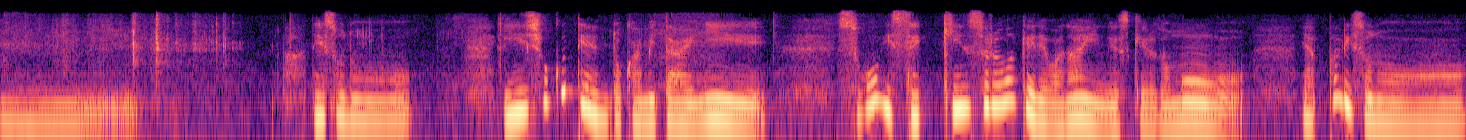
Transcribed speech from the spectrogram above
うーんねその飲食店とかみたいにすごい接近するわけではないんですけれどもやっぱりその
